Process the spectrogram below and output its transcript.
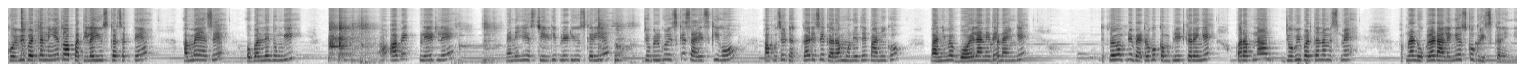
कोई भी बर्तन नहीं है तो आप पतीला यूज़ कर सकते हैं। अब मैं ऐसे उबलने दूँगी। आप एक प्लेट लें। मैंने ये स्टील की प्लेट यूज़ करी है, जो बिल्कुल इसके साइज़ की हो। आप उसे ढककर इसे गर्म होने दें पानी को। पानी में बॉयल आने दें, बनाएँगे। जब तक हम अपने बैटर को कंप्लीट करेंगे और अपना जो भी बर्तन हम इसमें अपना ढोकला डालेंगे, उसको ग्रीस करेंगे।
